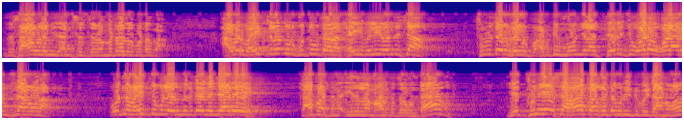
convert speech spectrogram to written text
இந்த சாவுல மீது அனுசரிச்சு மெட்ராஸ்ல போட்டதான் அவர் வயிற்றுல இருந்து ஒரு குத்து விட்டாராம். கை வெளியே வந்துச்சான் திருடர்கள் அப்படி மூஞ்சலாம் தெரிச்சு ஓட ஓட ஆரம்பிச்சாங்களாம் உடனே வயிற்றுக்குள்ள இருந்துகிட்டே நெஞ்சாரு காப்பாத்தின இதெல்லாம் மார்க்கத்துல உண்டா? எத்தனையோ சகாபா கிட்ட உருட்டு போயிட்டானுவோ?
